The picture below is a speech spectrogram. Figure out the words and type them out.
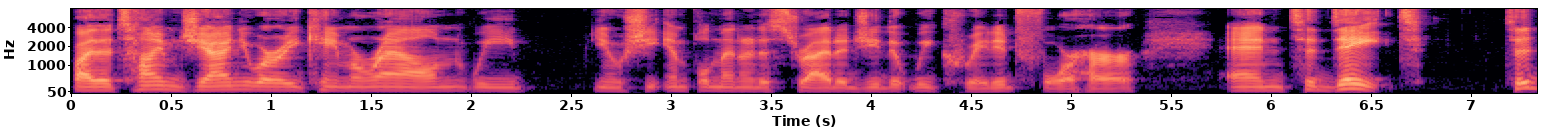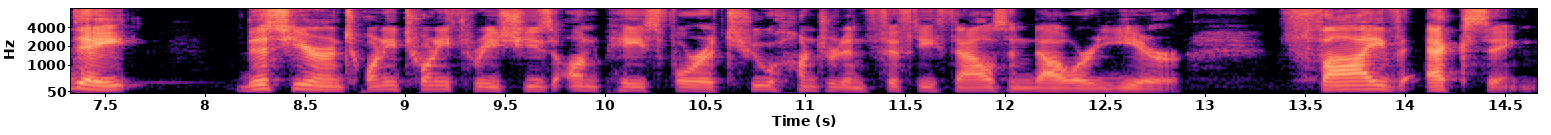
by the time January came around, we you know she implemented a strategy that we created for her. And to date, to date, this year in 2023, she's on pace for a $250,000 year, 5xing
